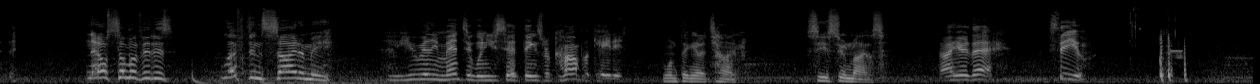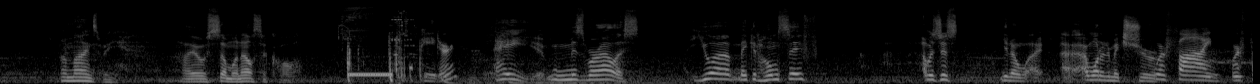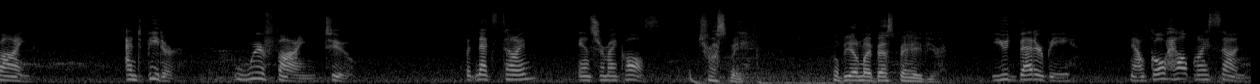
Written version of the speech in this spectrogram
now some of it is left inside of me. You really meant it when you said things were complicated. One thing at a time. See you soon, Miles. I hear that. See you. Reminds me, I owe someone else a call. Peter? Hey, Ms. Morales, you uh, make it home safe? I was just, you know, I, I wanted to make sure. We're fine. We're fine. And Peter, we're fine, too. But next time, answer my calls. Trust me, I'll be on my best behavior. You'd better be. Now go help my son.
